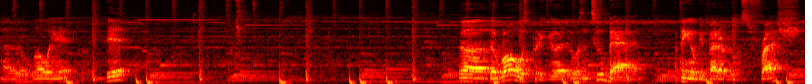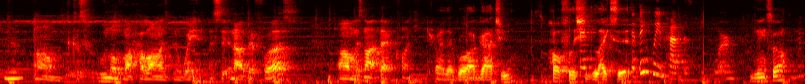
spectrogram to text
got a little roll here. Dip. The the roll was pretty good. It wasn't too bad. I think it would be better if it was fresh. Hmm. Um, because who knows how- how long it's been waiting, it's sitting out there for us. Um, it's not that crunchy. Try that roll. I got you. Hopefully she likes it. I think we've had this before. You think so? Mine is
